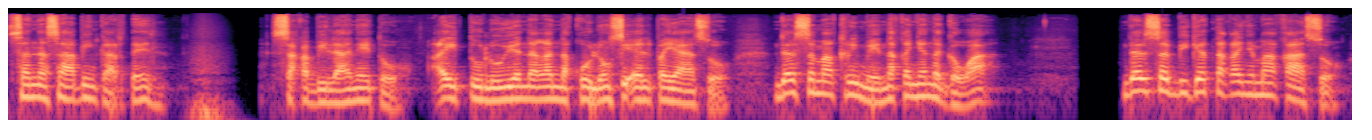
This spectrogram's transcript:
sa nasabing kartel. Sa kabila nito ay tuluyan na nga nakulong si El Payaso dahil sa mga krimen na kanya nagawa. Dahil sa bigat na kanya mga kaso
